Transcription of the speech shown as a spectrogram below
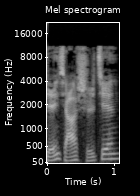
闲暇时间。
